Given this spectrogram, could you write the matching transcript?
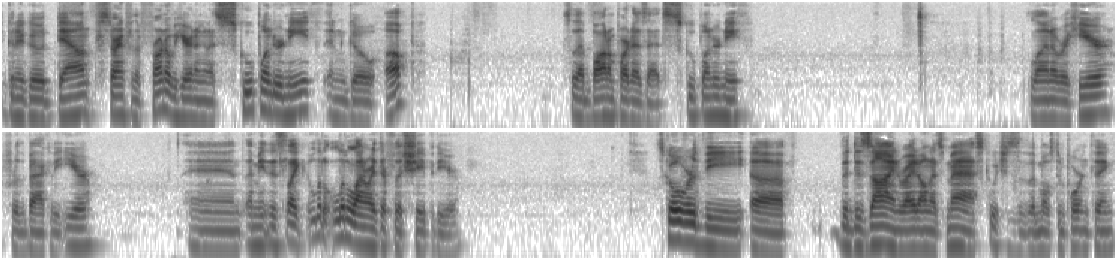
I'm going to go down, starting from the front over here, and I'm going to scoop underneath and go up. So that bottom part has that scoop underneath. Line over here for the back of the ear. And, I mean, it's like a little, little line right there for the shape of the ear. Let's go over the, uh, the design right on its mask, which is the most important thing.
